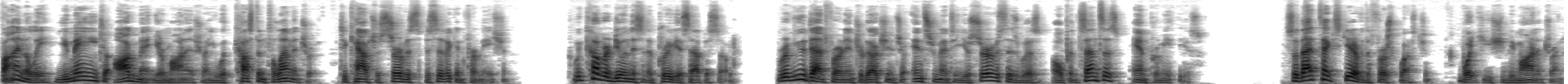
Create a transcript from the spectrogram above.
Finally, you may need to augment your monitoring with custom telemetry to capture service-specific information. We covered doing this in a previous episode. Review that for an introduction to instrumenting your services with OpenCensus and Prometheus. So that takes care of the first question, what you should be monitoring.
